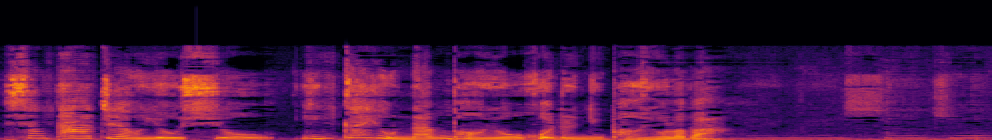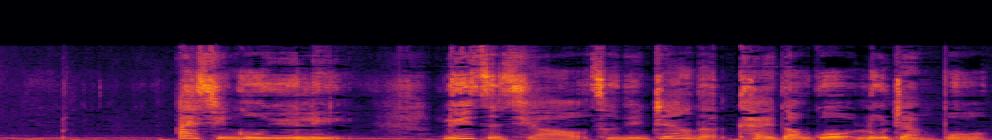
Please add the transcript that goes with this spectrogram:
像他这样优秀，应该有男朋友或者女朋友了吧？《爱情公寓》里，吕子乔曾经这样的开导过陆展博：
